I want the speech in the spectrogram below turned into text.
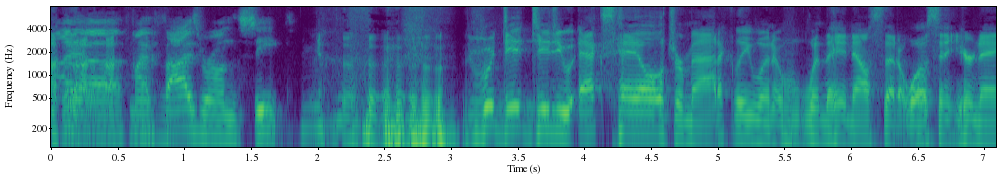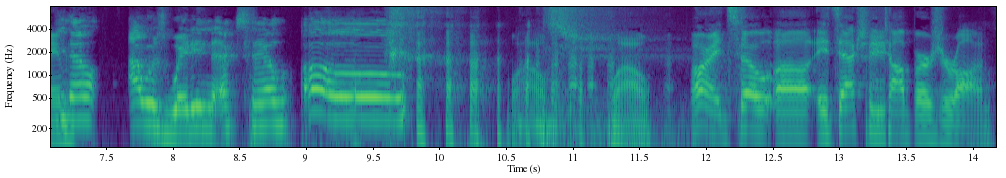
if my uh, my thighs were on the seat. Did did you exhale dramatically when it, when they announced that it wasn't your name? You know, I was waiting to exhale. Oh, Wow. wow. All right, so uh, it's actually Tom Bergeron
